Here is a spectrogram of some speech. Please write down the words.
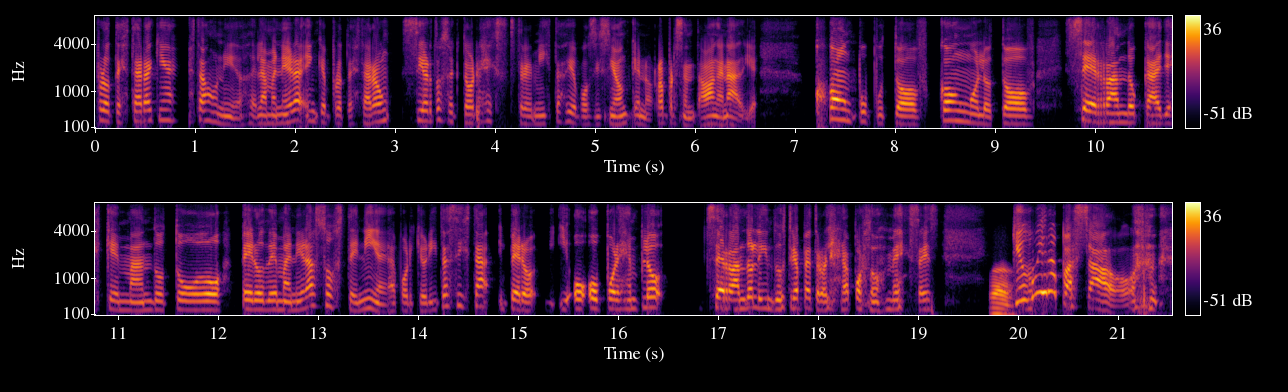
protestar aquí en Estados Unidos de la manera en que protestaron ciertos sectores extremistas de oposición que no representaban a nadie, con Puputov, con Molotov, cerrando calles, quemando todo, pero de manera sostenida, porque ahorita sí está, pero, o, por ejemplo, cerrando la industria petrolera por dos meses. ¿Qué hubiera pasado?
